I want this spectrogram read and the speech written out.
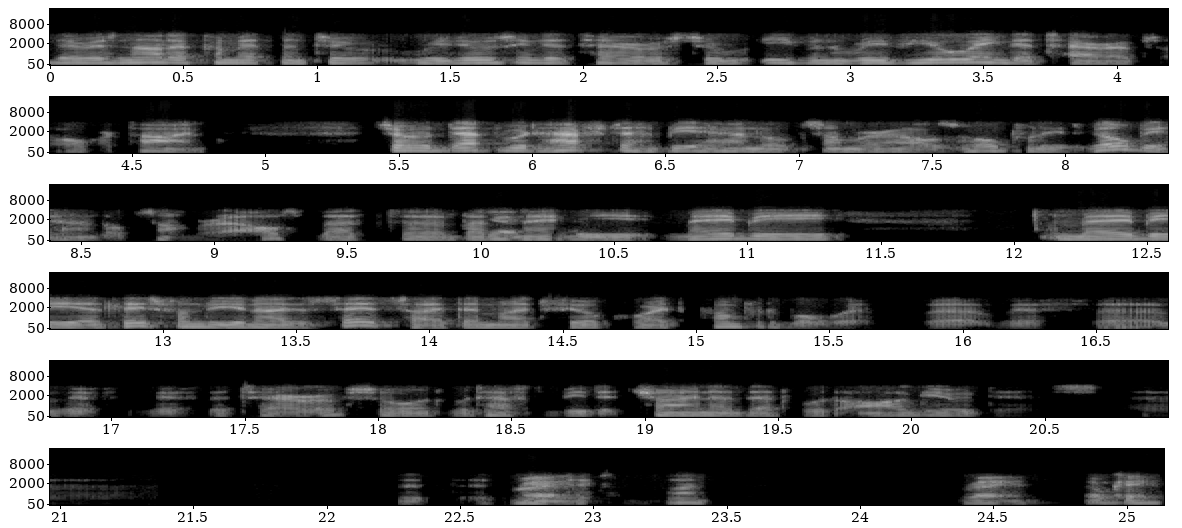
there is not a commitment to reducing the tariffs to even reviewing the tariffs over time. So that would have to be handled somewhere else. Hopefully, it will be handled somewhere else. But uh, but Yes. maybe maybe maybe at least from the United States side, they might feel quite comfortable with uh, with uh, with with the tariff. So it would have to be the China that would argue this. Uh, it, it Right. take some time. Right. Okay.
